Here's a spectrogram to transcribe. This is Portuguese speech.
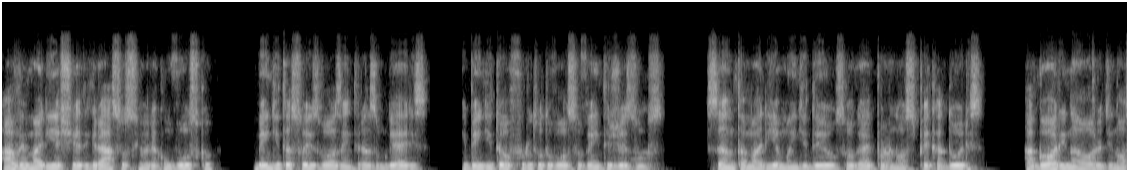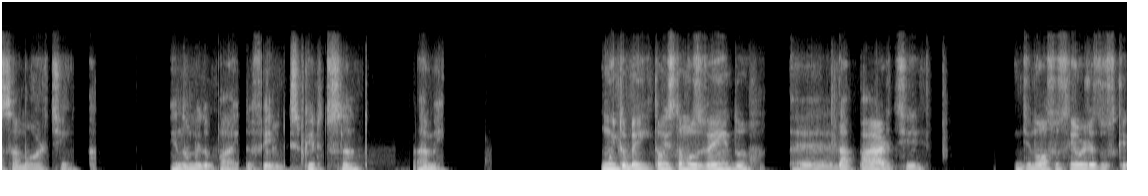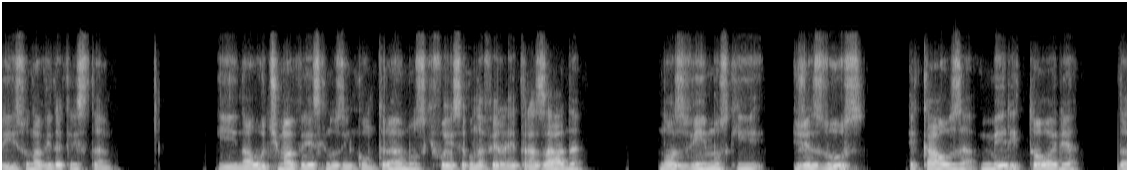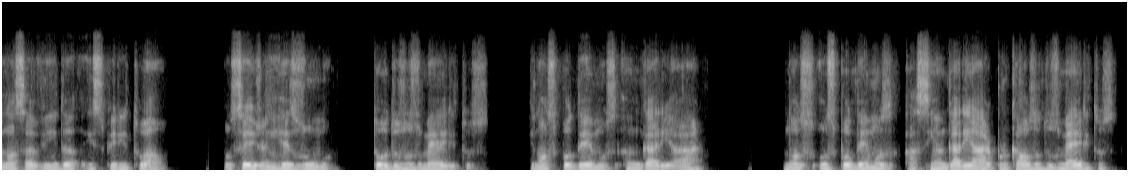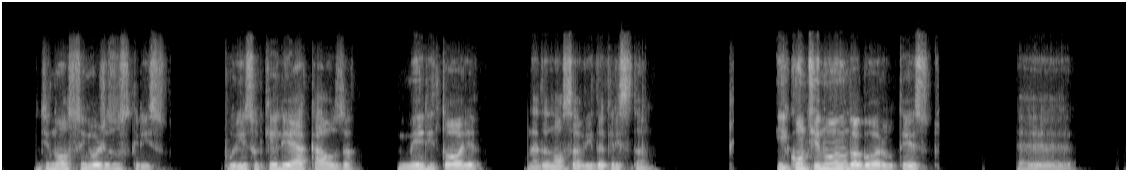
Ave Maria, cheia de graça, o Senhor é convosco. Bendita sois vós entre as mulheres, e bendito é o fruto do vosso ventre, Jesus. Santa Maria, Mãe de Deus, rogai por nós, pecadores, agora e na hora de nossa morte. Em nome do Pai, do Filho e do Espírito Santo. Amém. Muito bem, então estamos vendo é, da parte de nosso Senhor Jesus Cristo na vida cristã. E na última vez que nos encontramos, que foi segunda-feira retrasada, nós vimos que Jesus é causa meritória da nossa vida espiritual. Ou seja, em resumo, todos os méritos que nós podemos angariar, nós os podemos assim angariar por causa dos méritos de nosso Senhor Jesus Cristo. Por isso que ele é a causa meritória né, da nossa vida cristã. E continuando agora o texto, é,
